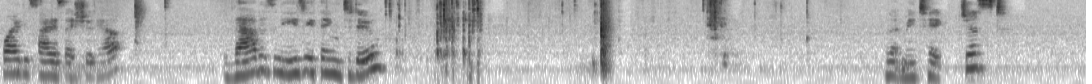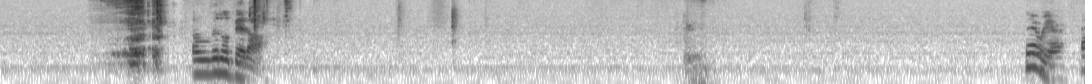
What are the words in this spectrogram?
quite as high as I should have. That is an easy thing to do. Let me take just a little bit off. There we are. That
